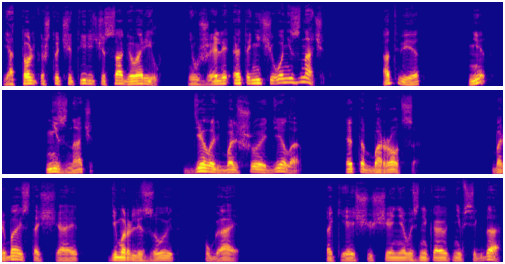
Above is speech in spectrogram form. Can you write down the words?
Я только что четыре часа говорил. Неужели это ничего не значит? Ответ — нет, не значит. Делать большое дело — это бороться. Борьба истощает, деморализует, пугает. Такие ощущения возникают не всегда,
